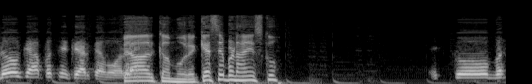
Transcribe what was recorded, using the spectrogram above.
लोग आपस में प्यार कम हो रहा है। प्यार कम हो रहा है। कैसे बढ़ाएँ इसको? इसको बस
